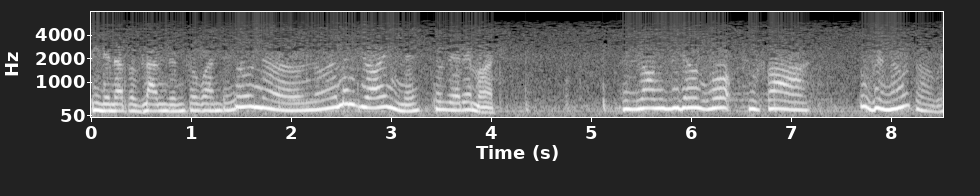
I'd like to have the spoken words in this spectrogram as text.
Seen enough of London for one day? Oh, no, no. I'm enjoying this so very much. As long as we don't walk too far. Oh, we're not, are we?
